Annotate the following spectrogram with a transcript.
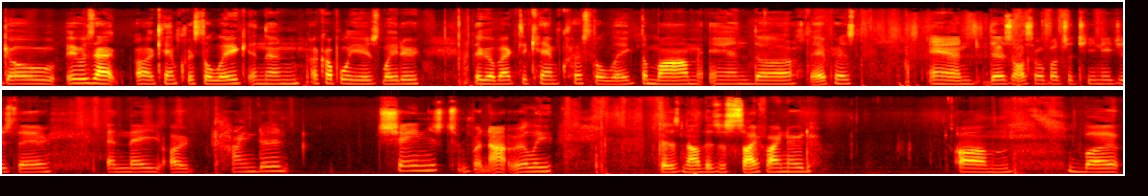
go it was at uh, camp crystal lake and then a couple of years later they go back to camp crystal lake the mom and the therapist and there's also a bunch of teenagers there and they are kind of changed but not really because now there's a sci-fi nerd. Um but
